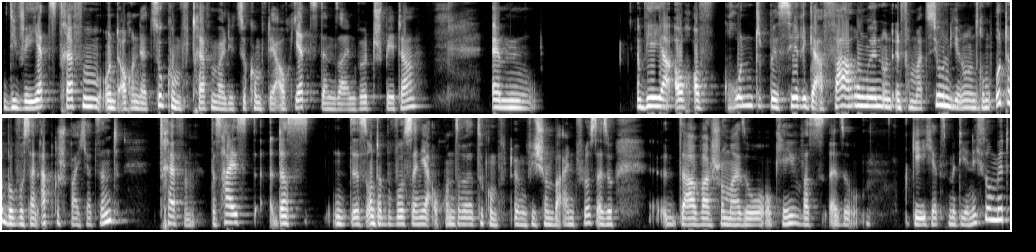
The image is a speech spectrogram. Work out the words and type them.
die wir jetzt treffen und auch in der Zukunft treffen, weil die Zukunft ja auch jetzt dann sein wird später, ähm, wir ja auch aufgrund bisheriger Erfahrungen und Informationen, die in unserem Unterbewusstsein abgespeichert sind, treffen. Das heißt, dass das Unterbewusstsein ja auch unsere Zukunft irgendwie schon beeinflusst. Also da war schon mal so, okay, was, also gehe ich jetzt mit dir nicht so mit.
